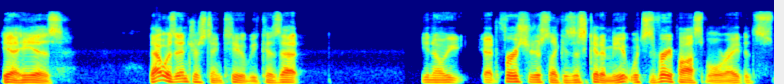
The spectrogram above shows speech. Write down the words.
Yeah, he is. That was interesting too, because that, you know, at first you're just like, is this kid a mute? Which is very possible, right? It's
